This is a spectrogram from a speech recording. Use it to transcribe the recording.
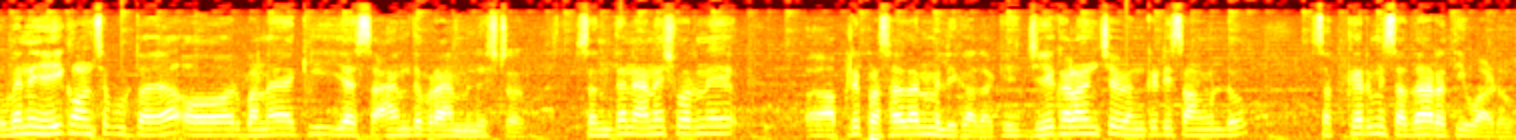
तो मैंने यही कॉन्सेप्ट उठाया और बनाया कि yes I am the prime minister Sant Dnyaneshwar ने अपने प्रसादान में लिखा था कि जे खड़ांचे वेंकटी सांगडो, सत्कर्मी सदा रति वाड़ो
